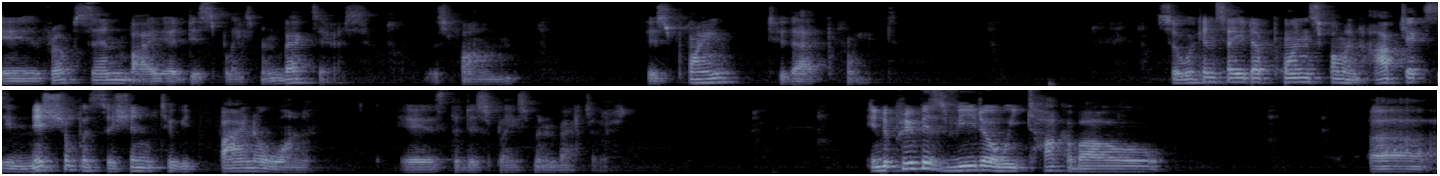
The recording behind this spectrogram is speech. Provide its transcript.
is represented by the displacement vectors. It's from this point to that point. So we can say that points from an object's initial position to its final one is the displacement vectors. In the previous video, we talked about uh,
